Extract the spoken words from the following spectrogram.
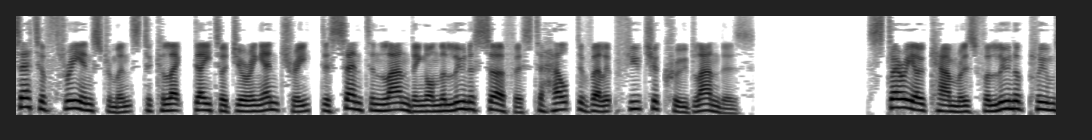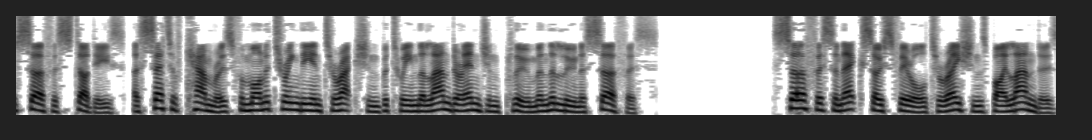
set of three instruments to collect data during entry, descent and landing on the lunar surface to help develop future crewed landers. Stereo cameras for lunar plume surface studies, a set of cameras for monitoring the interaction between the lander engine plume and the lunar surface. Surface and exosphere alterations by landers,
